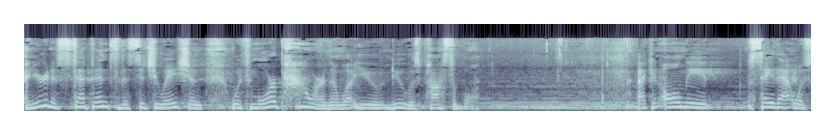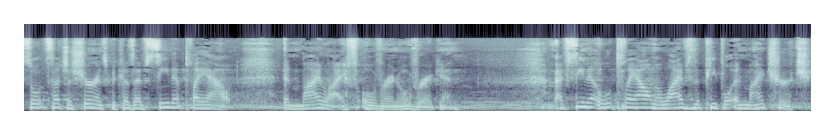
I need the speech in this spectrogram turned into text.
And you're going to step into the situation with more power than what you knew was possible. I can only say that with so, such assurance because I've seen it play out in my life over and over again. I've seen it play out in the lives of the people in my church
